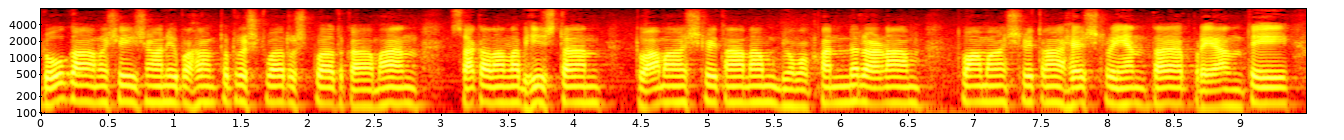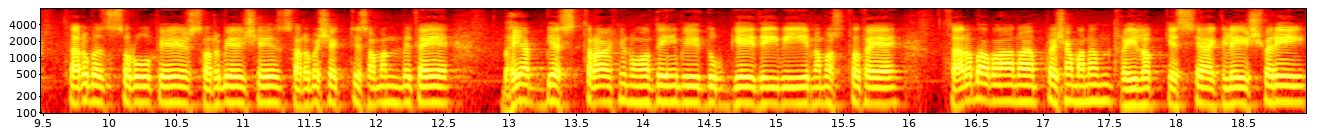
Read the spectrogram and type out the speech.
रोगानशेषानि वहन्तु दृष्ट्वा दृष्ट्वा कामान् सकलनभीष्टान् त्वामाश्रितानां व्युमुखन्नराणां त्वामाश्रिता हे श्रियन्त प्रयान्ते। सर्वस्वरूपे सर्वेशे सर्वशक्तिसमन्विते। भयव्यस्त्राहिनो देवी दुर्गे देवी नमस्तते। सर्वबाधाप्रशमनं त्रैलोक्यस्य अखिलेश्वरी।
